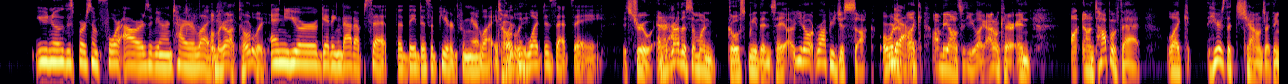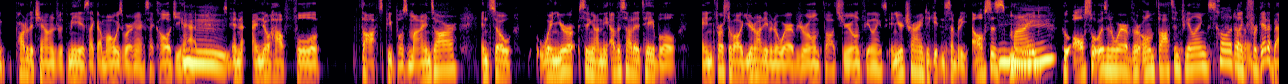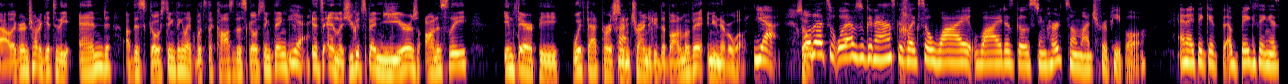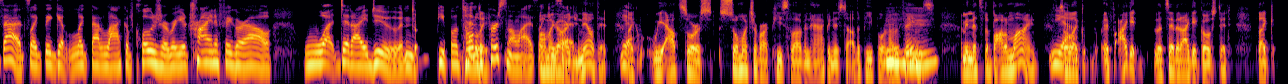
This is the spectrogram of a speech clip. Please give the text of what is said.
you know this person four hours of your entire life, Oh my God. Totally. and you're getting that upset that they disappeared from your life. Totally. Like, what does that say? It's true. And I'd rather someone ghost me than say, oh, you know what, Rob, you just suck. Or whatever. Yeah. Like, I'll be honest with you. Like, I don't care. And on, on top of that, like, here's the challenge. I think part of the challenge with me is like, I'm always wearing a psychology hat. Mm-hmm. And I know how full of thoughts people's minds are. And so when you're sitting on the other side of the table, and first of all, you're not even aware of your own thoughts and your own feelings, and you're trying to get in somebody else's mind who also isn't aware of their own thoughts and feelings. Mm-hmm. Totally. Like, forget about it. Like, we're going to try to get to the end of this ghosting thing. Like, what's the cause of this ghosting thing? Yeah. It's endless. You could spend years, honestly, in therapy with that person Try- trying to get to the bottom of it, and you never will. Yeah. So- well, that's what I was going to ask. Is like, so why why does ghosting hurt so much for people? And I think it's a big thing is that it's like they get like that lack of closure where you're trying to figure out what did I do, and people tend Totally. to personalize. Like oh my you god, said. you nailed it! Yeah. Like we outsource so much of our peace, love, and happiness to other people and other things. I mean, that's the bottom line. Mm-hmm. Yeah. So, like, if I get, let's say that I get ghosted, like.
